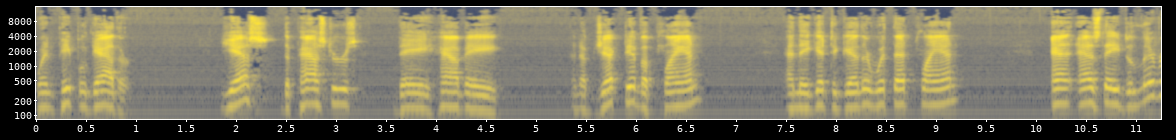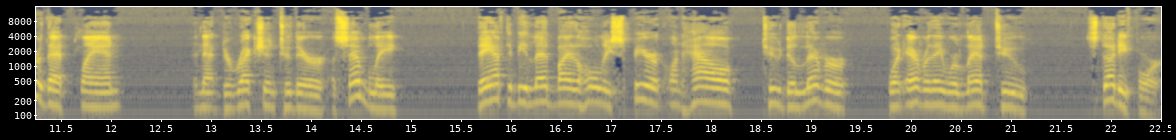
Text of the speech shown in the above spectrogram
when people gather. Yes, the pastors they have a an objective, a plan, and they get together with that plan. And as they deliver that plan and that direction to their assembly, they have to be led by the Holy Spirit on how to deliver whatever they were led to study for.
